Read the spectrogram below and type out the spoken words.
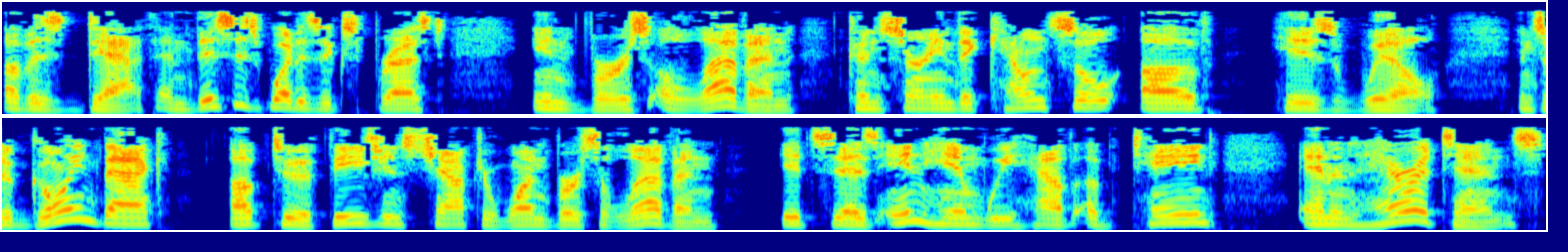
of his death. And this is what is expressed in verse 11 concerning the counsel of his will. And so going back up to Ephesians chapter 1 verse 11, it says, In him we have obtained an inheritance,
